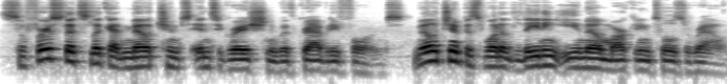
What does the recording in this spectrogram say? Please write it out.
So first let's look at MailChimp's integration with Gravity Forms. MailChimp is one of the leading email marketing tools around.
